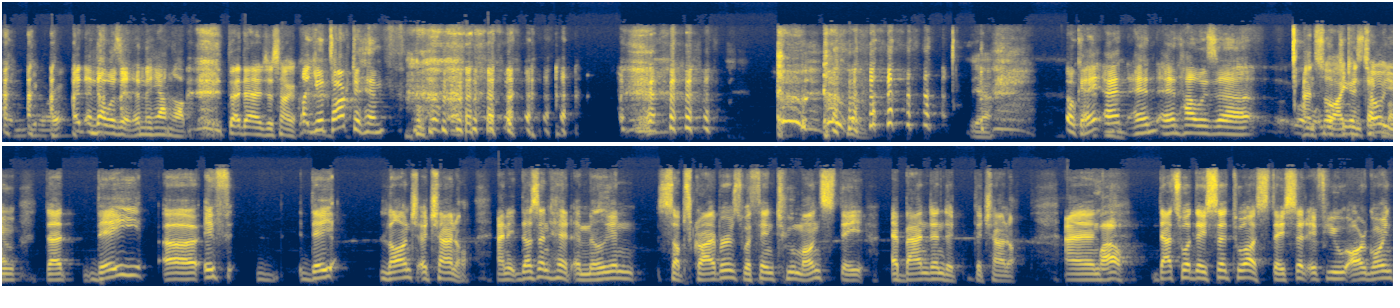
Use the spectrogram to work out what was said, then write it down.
and, were- and- and that was it, and they hung up. that, that just hung. up. But you talked to him. Yeah, okay, and and and how is uh? and so I can tell about? you that they, uh, if they launch a channel and it doesn't hit a million subscribers within two months, they abandoned the, the channel, and Wow. that's what they said to us. They said if you are going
